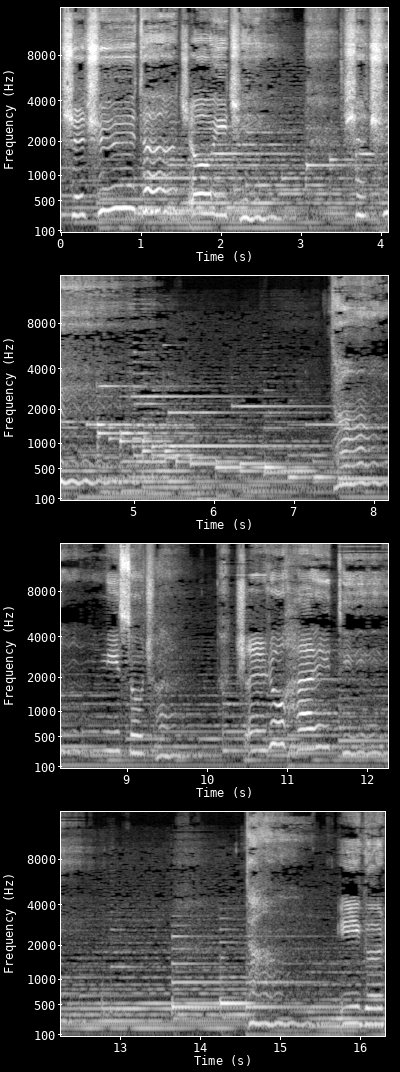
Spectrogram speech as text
失去的就已经失去。当一艘船沉入海底，当一个人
